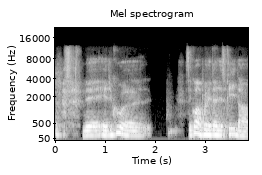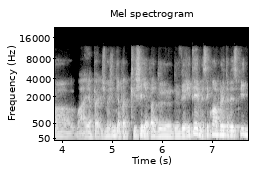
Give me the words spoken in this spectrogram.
mais, et du coup, euh, c'est quoi un peu l'état d'esprit d'un. Bah, j'imagine qu'il n'y a pas de cliché, il n'y a pas de, vérité, mais c'est quoi un peu l'état d'esprit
